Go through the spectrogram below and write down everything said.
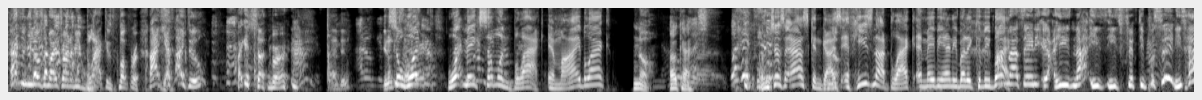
That's when you know somebody trying to be black as fuck for. I yes, I do. I get sunburned. I do. I don't get You So get what sunburned? what makes someone black? Am I black? No, Okay. What? I'm just asking, guys. If he's not black, and maybe anybody could be black. I'm not saying he, uh, he's not. He's he's fifty percent. He's half.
